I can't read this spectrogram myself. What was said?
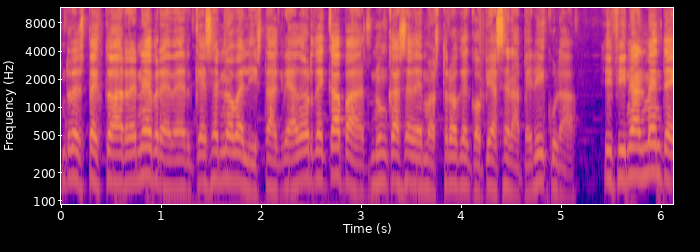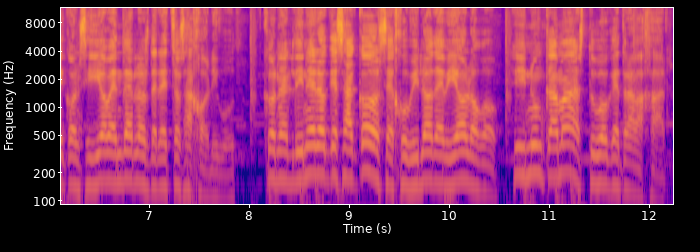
Respecto a René Brever, que es el novelista creador de capas, nunca se demostró que copiase la película, y finalmente consiguió vender los derechos a Hollywood. Con el dinero que sacó se jubiló de biólogo y nunca más tuvo que trabajar.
